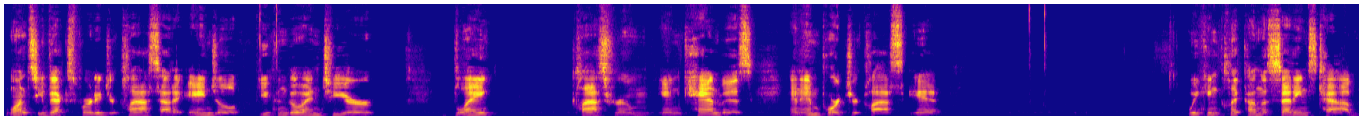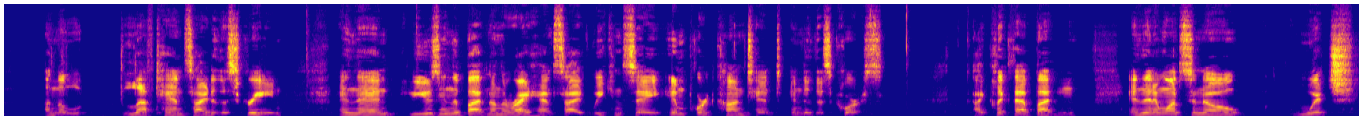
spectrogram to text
Once you've exported your class out of Angel, you can go into your blank classroom in Canvas and import your class in. We can click on the Settings tab on the left hand side of the screen and then using the button on the right hand side we can say import content into this course. I click that button and then it wants to know which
